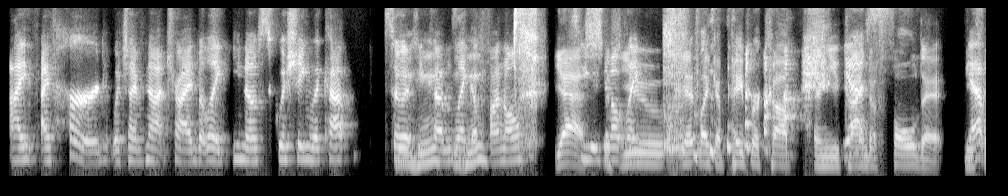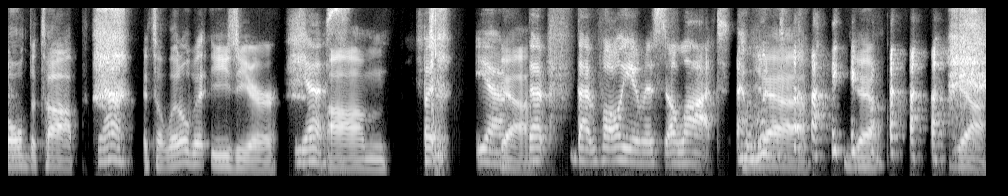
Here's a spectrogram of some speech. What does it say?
I I've heard, which I've not tried, but like you know, squishing the cup so it Mhm, becomes like a mhm. funnel. yes. you if don't, like- you get like a paper cup and you kind of fold it, you Yep. fold the top, Yeah. it's a little bit easier. Yes. Um, but yeah, yeah. that that volume is a lot. Yeah. yeah. Yeah.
